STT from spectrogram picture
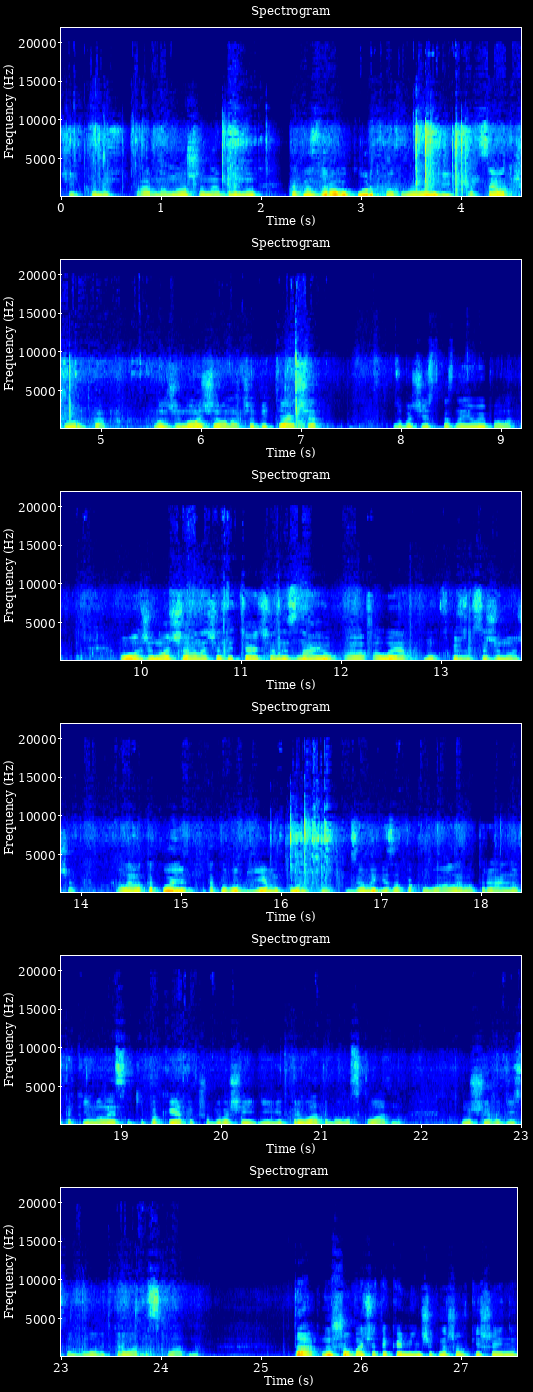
чи- чимось гарно ношене. Блін, ну таку здорову куртку, от ви уявіть, оце от куртка. Ну, жіноча, вона чи дитяча. Зубочистка з неї випала. От, жіноча, вона чи дитяча, не знаю, але, ну, за все, жіноча. Але от такої, такого об'єму куртку взяли і запакували от реально в такий малесенький пакетик, щоб його ще і відкривати було складно. Тому що його дійсно було відкривати складно. Так, ну що, бачите, камінчик знайшов в кишені.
